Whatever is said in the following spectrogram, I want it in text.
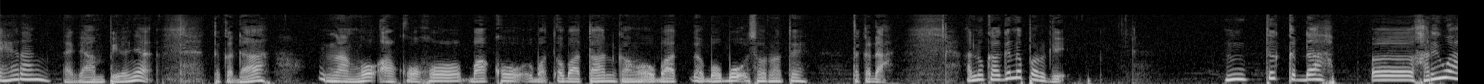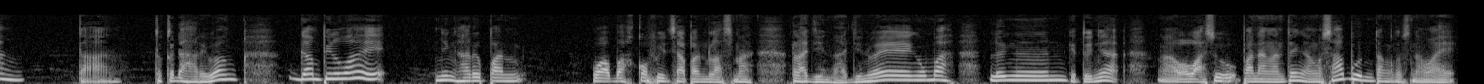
herang. Nah, gampilnya tekedah nganggo alkohol bako obat-obatan kanggo obat e, bobok sona teh. Tekedah. Anu kagene pergi? Hmm, tekedah eh, hariwang. Tekedah hariwang gampil wae nying harapan wabah covid 18 mah rajin-rajin we rumah lengen gitunya ngawawasu panangan teh nganggo sabun tang terus nawae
